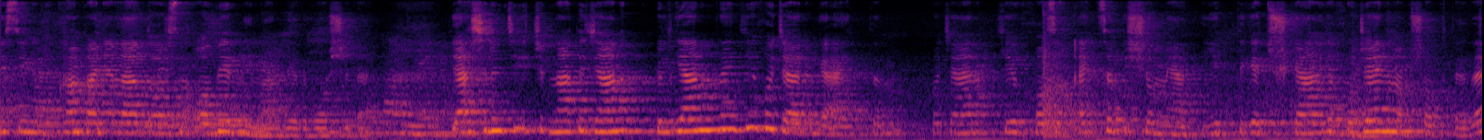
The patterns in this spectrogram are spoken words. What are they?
men senga bu kompaniyalar dorisini olib bermayman dedi boshida. Yashirincha ichib natijani bilganimdan keyin xo'jayinimga aytdim. Xo'jayinim keyin hozir aytsam ishonmayapti yettiga tushganiga xo'jayinim ham shokdada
